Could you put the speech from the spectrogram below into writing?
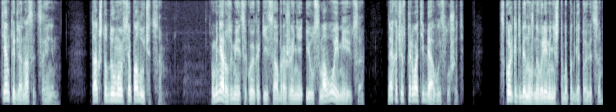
Тем ты для нас и ценен. Так что, думаю, все получится. У меня, разумеется, кое-какие соображения и у самого имеются. Но я хочу сперва тебя выслушать. Сколько тебе нужно времени, чтобы подготовиться?»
